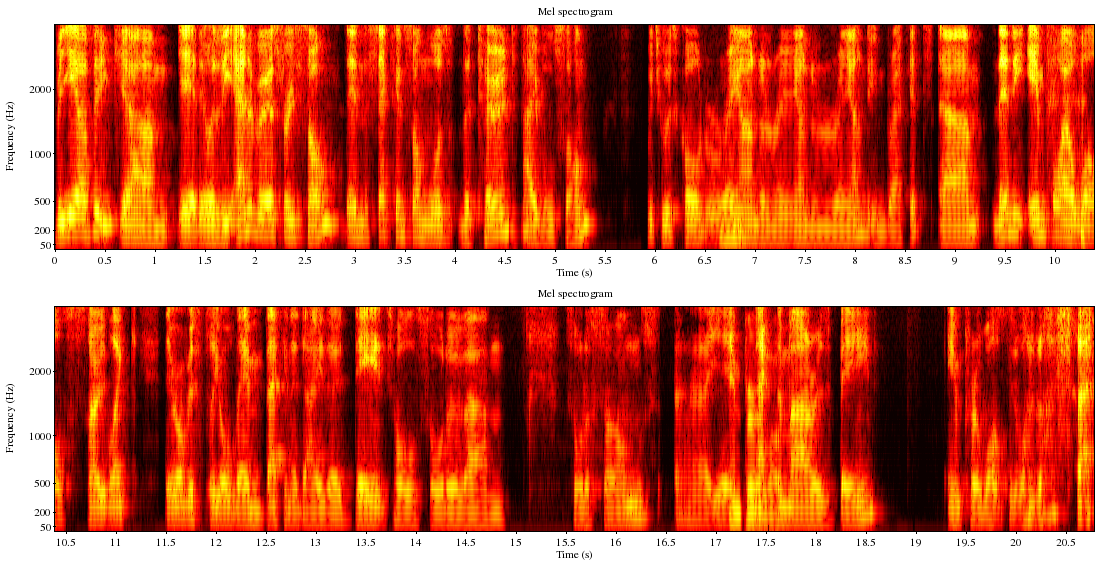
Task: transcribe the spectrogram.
but yeah, I think um yeah, there was the anniversary song. Then the second song was the turntable song, which was called Round and Round and Round in brackets. Um, then the Empire Waltz. So like they're obviously all them back in the day, the dance hall sort of um sort of songs. Uh, yeah, Emperor Waltz. McNamara's band. Emperor Waltz. What did I say?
